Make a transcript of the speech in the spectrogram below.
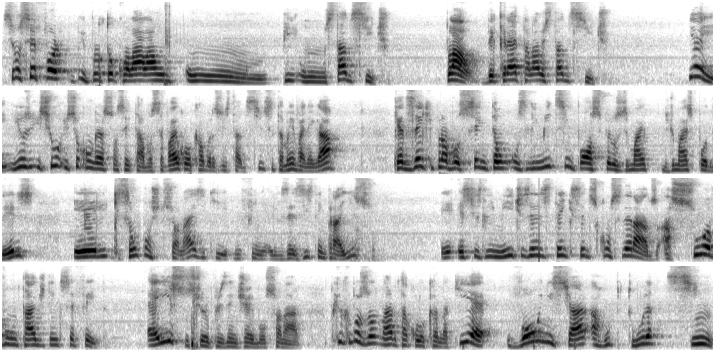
Se você for protocolar lá um, um, um estado de sítio, Plau, decreta lá o estado de sítio. E aí? E, se o, e se o Congresso não aceitar, você vai colocar o Brasil em estado de sítio? Você também vai negar? Quer dizer que para você, então, os limites impostos pelos demais, demais poderes, ele, que são constitucionais e que, enfim, eles existem para isso, esses limites eles têm que ser desconsiderados. A sua vontade tem que ser feita. É isso, senhor presidente Jair Bolsonaro. Porque o que o Bolsonaro está colocando aqui é: vou iniciar a ruptura, sim.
